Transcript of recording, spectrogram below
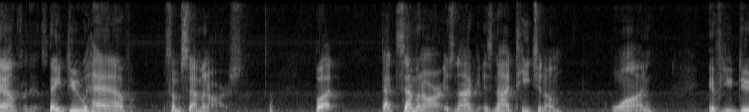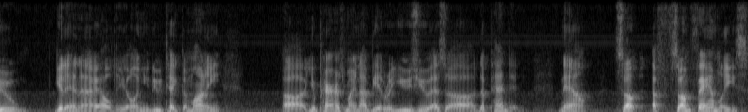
now, them for this. They do have some seminars, but that seminar is not is not teaching them. One, if you do get an NIL deal and you do take the money, uh, your parents might not be able to use you as a dependent. Now, some uh, some families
